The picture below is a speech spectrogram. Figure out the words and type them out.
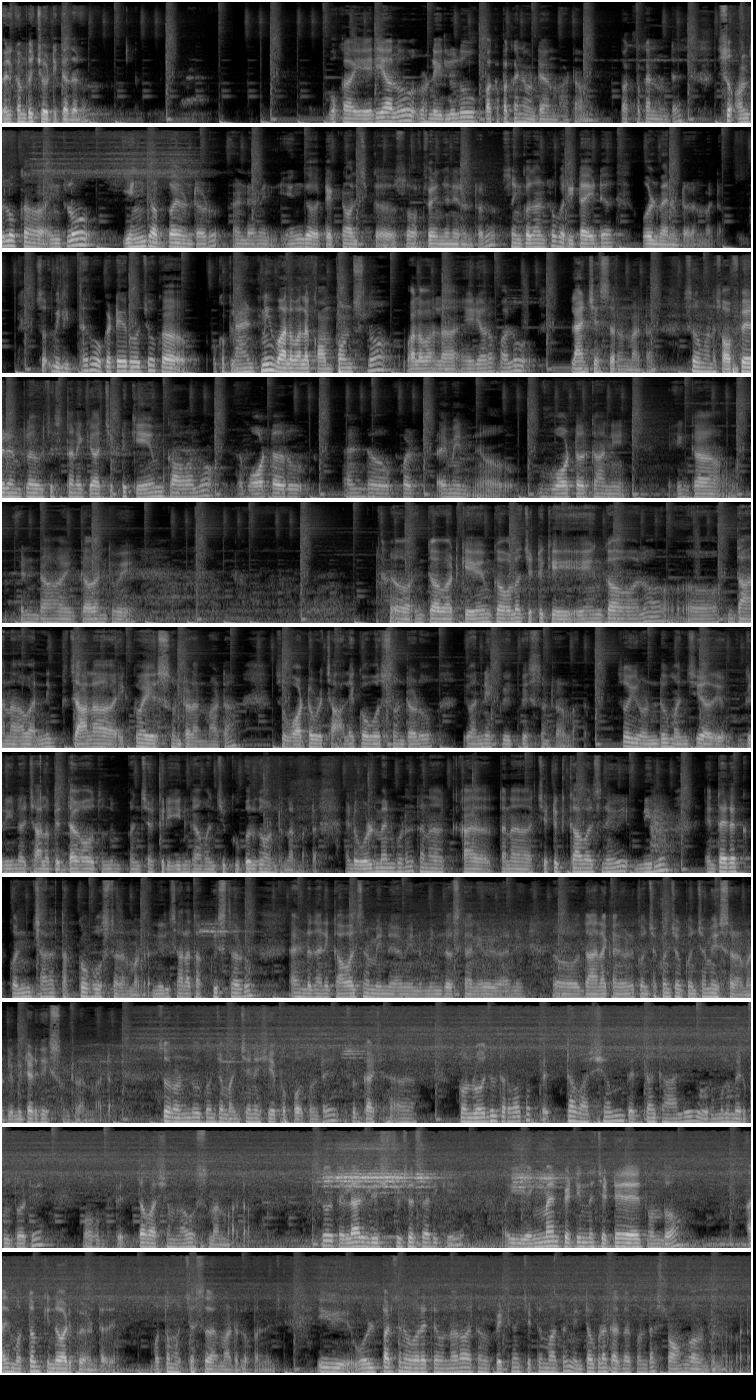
Welcome to చోటి కథలు. ఒక ఏరియాలో రెండు ఇల్లులు పక్కపక్కనే ఉంటాయి అన్నమాట పక్కపక్కనే ఉంటాయి. సో అందులో ఒక ఇంట్లో యంగ్ అబ్బాయి ఉంటాడు. And I mean young technology software engineer ఉంటాడు. సో ఇంకో దాంట్లో ఒక రిటైర్డ్ ఓల్డ్ మ్యాన్ ఉంటారు అనమాట సో వీళ్ళిద్దరూ ఒకటే రోజు ఒక ఒక ప్లాంట్ని వాళ్ళ వాళ్ళ కాంపౌండ్స్లో వాళ్ళ వాళ్ళ ఏరియాలో వాళ్ళు ప్లాంట్ చేస్తారనమాట సో మన సాఫ్ట్వేర్ ఎంప్లాయ్ వచ్చేసి తనకి ఆ చెట్టుకి ఏం కావాలో water and I mean water కానీ ఇంకా ఎండ ఇంకా దానికి ఇంకా వాటికి ఏం కావాలో చెట్టుకి ఏం కావాలో దాన అవన్నీ చాలా ఎక్కువ వేస్తుంటాడు అనమాట సో వాటర్ కూడా చాలా ఎక్కువ పోస్తుంటాడు. ఇవన్నీ ఎక్కువ ఇప్పిస్తుంటాడు అనమాట సో ఈ రెండు మంచి అది గ్రీన్ చాలా పెద్దగా అవుతుంది మంచిగా గ్రీన్గా మంచి గుబురుగా ఉంటుంది అనమాట అండ్ ఓల్డ్ మ్యాన్ కూడా తన తన చెట్టుకి కావాల్సినవి నీళ్ళు ఎంతైతే కొంచెం చాలా తక్కువ పోస్తాడు అనమాట నీళ్ళు చాలా తక్కువ ఇస్తాడు. అండ్ దానికి కావాల్సిన మిన్ మీన్ మినరల్స్ కానీ కానీ దానా కానీ కొంచెం కొంచెం కొంచెమే ఇస్తాడు అనమాట లిమిటెడ్గా ఇస్తుంటాడు అనమాట సో రెండు కొంచెం మంచిగానే షేప్ అప్ అవుతుంటాయి. సో కట్- కొన్ని రోజుల తర్వాత పెద్ద వర్షం పెద్ద గాలి ఉరుములు మెరుపులతోటి ఒక పెద్ద వర్షంలాగా వస్తుందన్నమాట. సో తెల్లారి లేచి చూసేసరికి ఈ యంగ్ మ్యాన్ పెట్టిన చెట్టు ఏదైతే ఉందో అది మొత్తం కింద పడిపోయి ఉంటుంది. మొత్తం వచ్చేస్తుంది అనమాట లోపల నుంచి. ఈ ఓల్డ్ పర్సన్ ఎవరైతే ఉన్నారో అతను పెట్టిన చెట్టు మాత్రం ఇంత కూడా కదలకుండా స్ట్రాంగ్గా ఉంటుంది అనమాట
